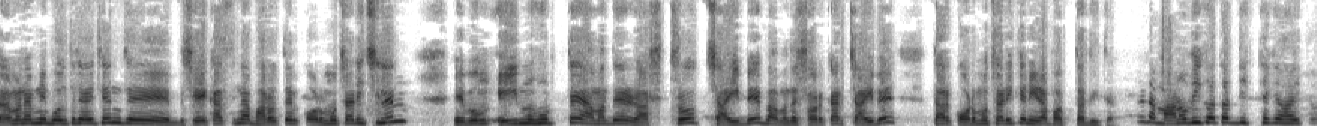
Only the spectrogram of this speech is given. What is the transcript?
তার মানে আপনি বলতে চাইছেন যে শেখ হাসিনা ভারতের কর্মচারী ছিলেন এবং এই মুহূর্তে আমাদের রাষ্ট্র চাইবে বা আমাদের সরকার চাইবে তার কর্মচারীকে নিরাপত্তা দিতে। একটা মানবিকতার দিক থেকে হয়তো।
